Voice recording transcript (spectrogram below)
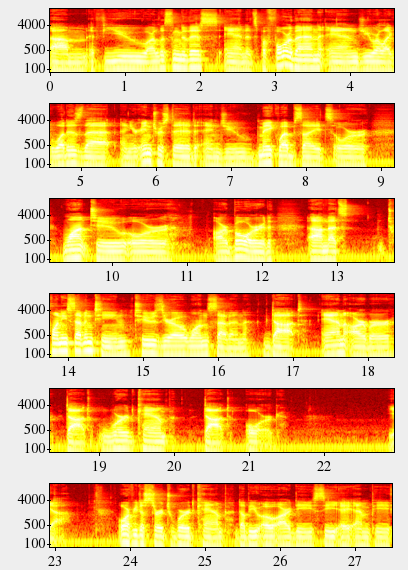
Um, if you are listening to this and it's before then and you are like, what is that? And you're interested and you make websites or want to or are bored, um, that's 2017 2017 dot Ann Arbor dot WordCamp dot org. Yeah. Or if you just search WordCamp, W O R D C A M P,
